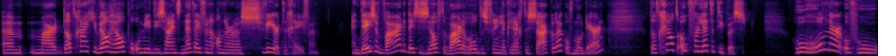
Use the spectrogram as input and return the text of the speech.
Um, maar dat gaat je wel helpen om je designs net even een andere sfeer te geven. En deze waarde, dezezelfde waarde rond is vriendelijk, recht is zakelijk of modern, dat geldt ook voor lettertypes. Hoe ronder of hoe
